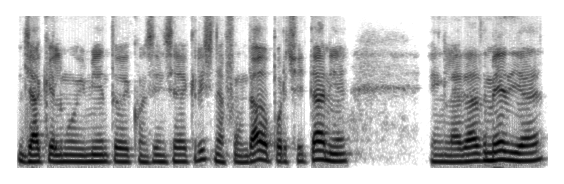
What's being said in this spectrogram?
ya que el movimiento de conciencia de Krishna, fundado por Chaitanya en la Edad Media,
